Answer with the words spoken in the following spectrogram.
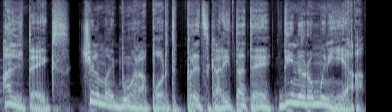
Altex, cel mai bun raport preț-calitate din România.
